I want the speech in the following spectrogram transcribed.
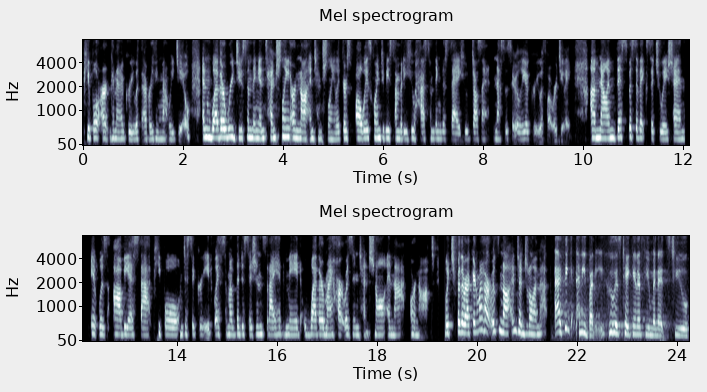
people aren't going to agree with everything that we do. And whether we do something intentionally or not intentionally, like there's always going to be somebody who has something to say who doesn't necessarily agree with what we're doing. Um, now, in this specific situation, it was obvious that people disagreed with some of the decisions that I had made, whether my heart was intentional in that or not. Which, for the record, my heart was not intentional in that. I think anybody who has taken a few minutes to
